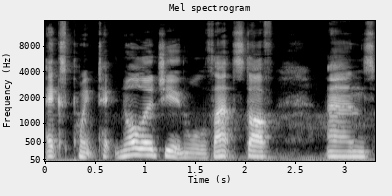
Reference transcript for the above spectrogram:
X-Point technology and all of that stuff. And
